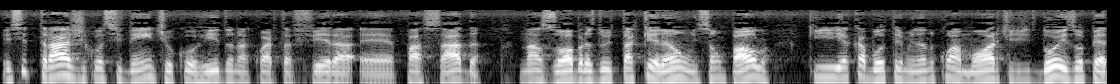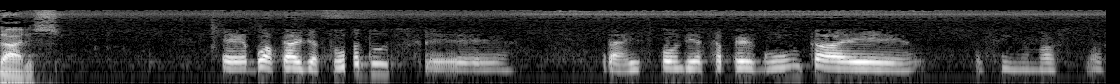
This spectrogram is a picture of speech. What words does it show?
esse trágico acidente ocorrido na quarta-feira é, passada nas obras do Itaquerão, em São Paulo, que acabou terminando com a morte de dois operários. É, boa tarde a todos. É, para responder essa pergunta, é, assim, nós, nós,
